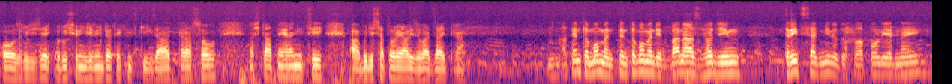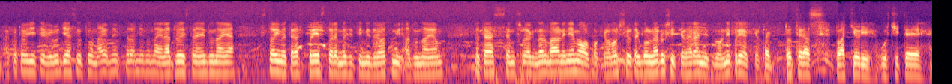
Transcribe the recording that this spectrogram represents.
o zrušení železotechnických zátrasov na štátnej hranici a bude sa to realizovať zajtra. A tento moment, tento moment je 12 hodín 30 minút, doslova pol jednej. Ako to vidíte, vy ľudia sú tu na jednej strane Dunaja, na druhej strane Dunaja. Stojíme teraz v priestore medzi tými drotmi a Dunajom. No teraz sem človek normálne nemohol, pokiaľ vošiel, tak bol narušiteľ hraníc, bol nepriateľ. Tak to teraz platili určité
